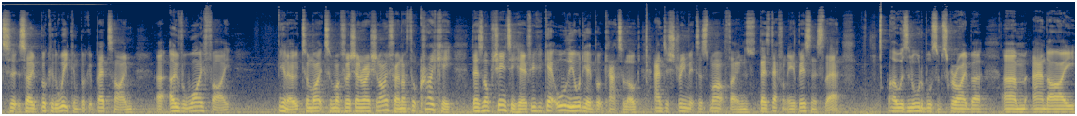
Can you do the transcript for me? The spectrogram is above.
to, so Book of the Week and Book at Bedtime uh, over Wi-Fi you know, to my to my first generation iPhone, I thought, crikey, there's an opportunity here. If you could get all the audiobook catalogue and to stream it to smartphones, there's definitely a business there. I was an Audible subscriber, um, and I,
